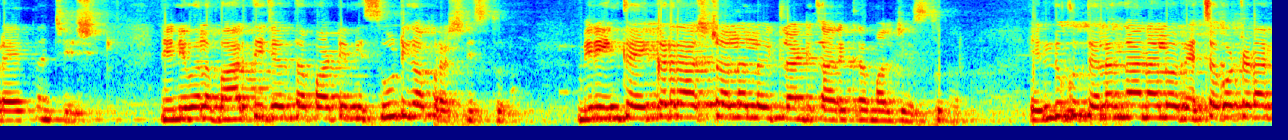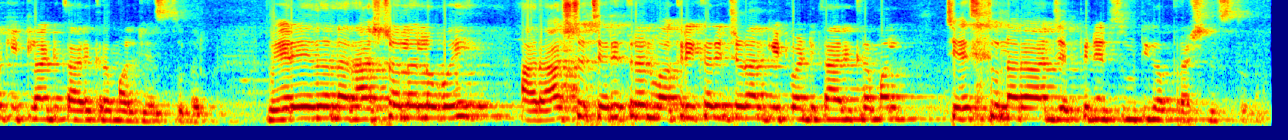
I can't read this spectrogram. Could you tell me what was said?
ప్రయత్నం చేశారు. నేను ఇవాళ భారతీయ జనతా పార్టీని సూటిగా ప్రశ్నిస్తున్నాను మీరు ఇంకా ఎక్కడ రాష్ట్రాలలో ఇట్లాంటి కార్యక్రమాలు చేస్తున్నారు? ఎందుకు తెలంగాణలో రెచ్చగొట్టడానికి ఇట్లాంటి కార్యక్రమాలు చేస్తున్నారు? వేరే ఏదైనా రాష్ట్రాలలో పోయి ఆ రాష్ట్ర చరిత్రను వక్రీకరించడానికి ఇటువంటి కార్యక్రమాలు చేస్తున్నారా అని చెప్పి నేను సూటిగా ప్రశ్నిస్తున్నాను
